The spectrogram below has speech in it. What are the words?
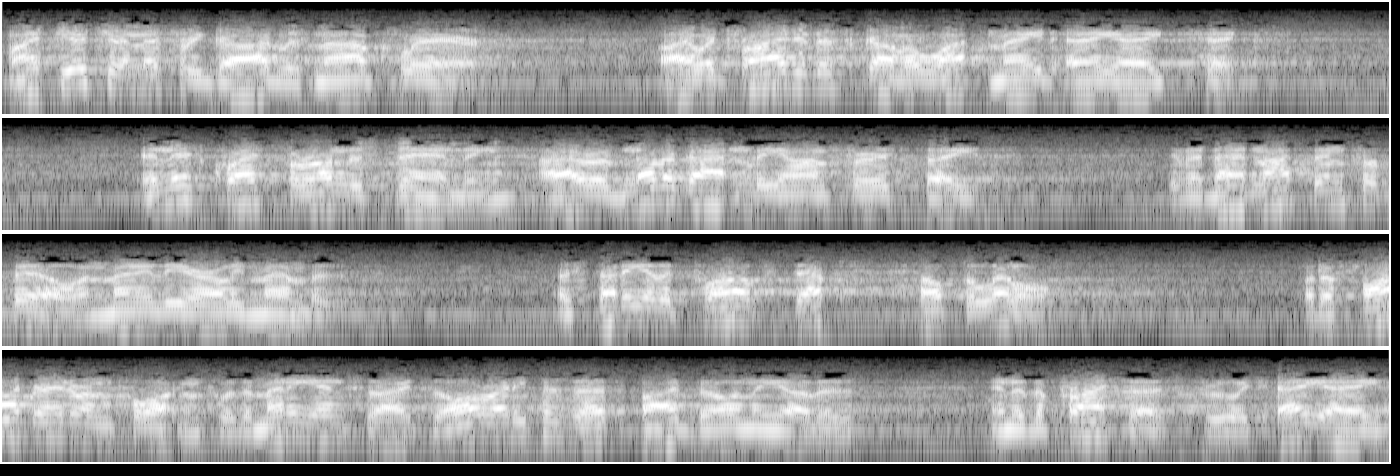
My future in this regard was now clear. I would try to discover what made AA tick. In this quest for understanding, I would have never gotten beyond first base if it had not been for Bill and many of the early members. A study of the 12 steps helped a little, but of far greater importance were the many insights already possessed by Bill and the others into the process through which AA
